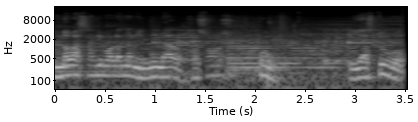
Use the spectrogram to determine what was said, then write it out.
y no va a salir volando a ningún lado. O sea, solo- pum. Y ya estuvo.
